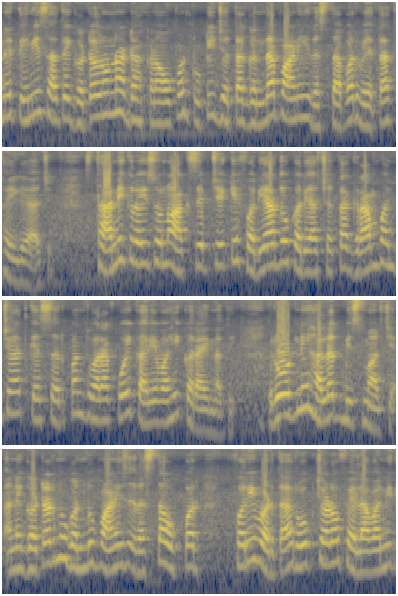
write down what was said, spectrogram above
અને તેની સાથે ગટરોના ઢાંકણાઓ પણ તૂટી જતા ગંદા પાણી રસ્તા પર વહેતા થઈ ગયા છે. સ્થાનિક રહીશોનો આક્ષેપ છે કે ફરિયાદો કર્યા છતાં ગ્રામ પંચાયત કે સરપંચ દ્વારા કોઈ કાર્યવાહી કરાઈ નથી. રોડની હાલત બિસ્માર છે અને ગટરનું ગંદુ પાણી રસ્તા ઉપર ફરી વળતા રોગચાળો ફેલાવાની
